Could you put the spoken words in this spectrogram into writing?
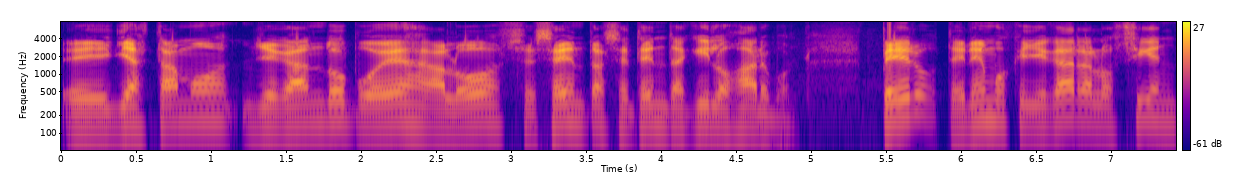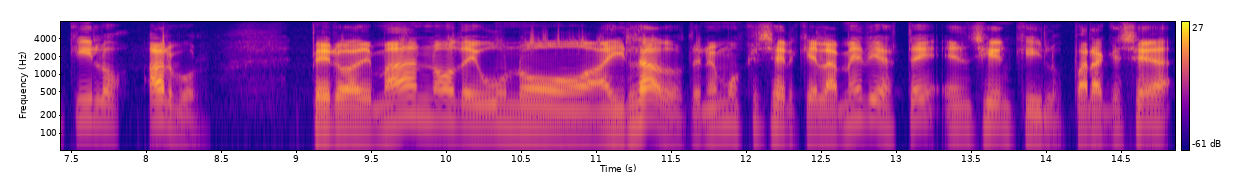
eh, ya estamos llegando pues a los 60, 70 kilos árbol. Pero tenemos que llegar a los 100 kilos árbol. Pero además no de uno aislado, tenemos que ser que la media esté en 100 kilos para que sea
